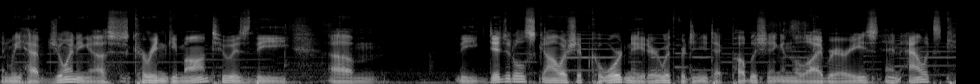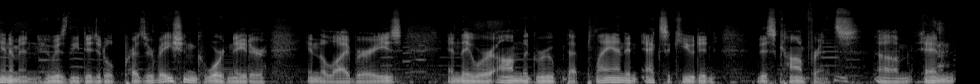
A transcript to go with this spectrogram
And we have joining us Corinne Guimont, who is the um, the digital scholarship coordinator with Virginia Tech Publishing in the libraries, and Alex Kinnaman, who is the digital preservation coordinator in the libraries. And they were on the group that planned and executed this conference. Um, and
